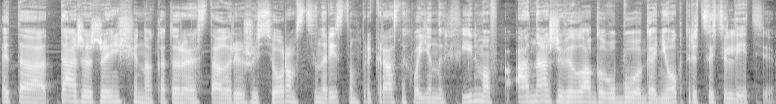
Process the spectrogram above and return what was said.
Это та же женщина, которая стала режиссером, сценаристом прекрасных военных фильмов. Она же вела «Голубой огонек» 30-летие.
